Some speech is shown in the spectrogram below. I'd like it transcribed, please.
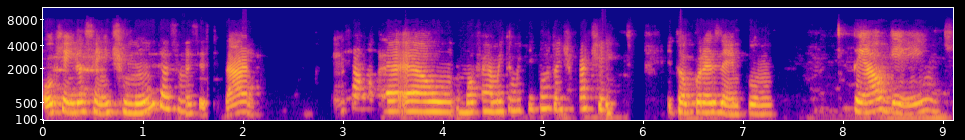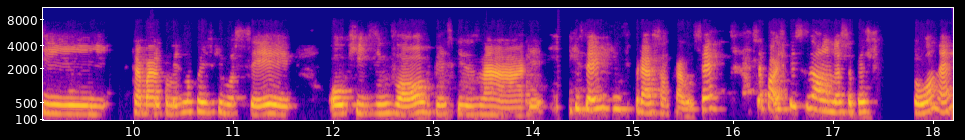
ou que ainda sente muito essa necessidade, essa é, é uma ferramenta muito importante para ti. Então, por exemplo, tem alguém que trabalha com a mesma coisa que você, ou que desenvolve pesquisas na área, e que seja de inspiração para você, você pode pesquisar o nome dessa pessoa, né?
